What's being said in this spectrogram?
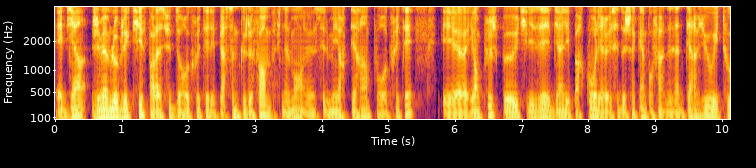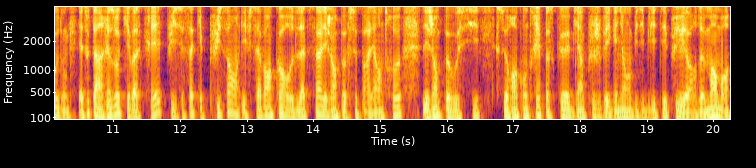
eh bien, j'ai même l'objectif par la suite de recruter les personnes que je forme. Finalement, euh, c'est le meilleur terrain pour recruter. Et, euh, en plus, je peux utiliser eh bien les parcours, les réussites de chacun pour faire des interviews et tout. Donc, il y a tout un réseau qui va se créer. Puis c'est ça qui est puissant. Et puis ça va encore au-delà de ça. Les gens peuvent se parler entre eux. Les gens peuvent aussi se rencontrer parce que eh bien plus je vais gagner en visibilité, plus il y avoir de membres,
